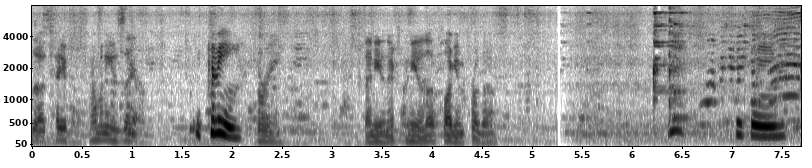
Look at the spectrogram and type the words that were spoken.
The table. How many is there? Three. Three. I need, an, I need another plug-in for the... Two things.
